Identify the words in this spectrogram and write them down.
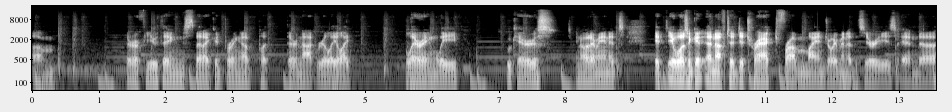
Um, there are a few things that I could bring up, but they're not really like glaringly. Who cares? You know what I mean? It's it, it wasn't good enough to detract from my enjoyment of the series and uh,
